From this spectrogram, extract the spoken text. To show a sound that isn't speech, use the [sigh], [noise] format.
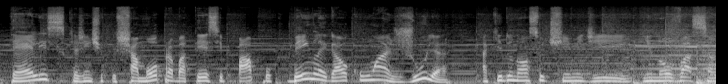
Que a gente chamou para bater esse papo bem legal com a Júlia, aqui do nosso time de inovação.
